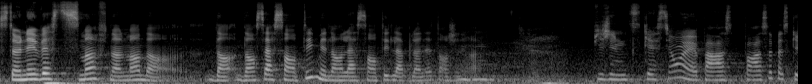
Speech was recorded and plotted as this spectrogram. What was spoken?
c'est un investissement finalement dans, dans, sa santé, mais dans la santé de la planète en général. Mhm. Puis j'ai une petite question euh, par rapport à ça, parce que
